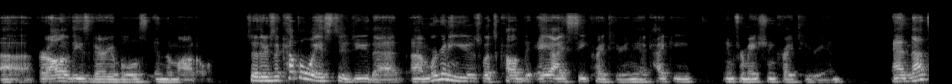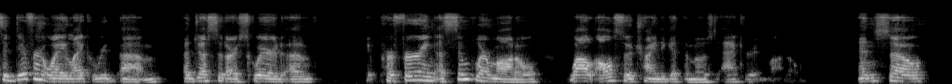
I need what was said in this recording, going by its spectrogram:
uh, or all of these variables in the model? So there's a couple ways to do that. Um, we're going to use what's called the AIC criterion, the Akaike information criterion. And that's a different way, like um, adjusted R squared, of preferring a simpler model while also trying to get the most accurate model. And so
